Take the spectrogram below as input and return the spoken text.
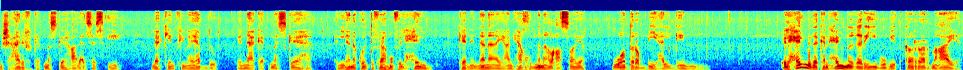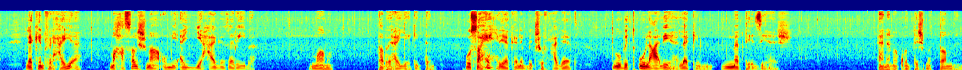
مش عارف كانت ماسكاها على أساس إيه. لكن فيما يبدو إنها كانت ماسكاها اللي أنا كنت فاهمه في الحلم. كان إن أنا يعني هاخد منها العصاية وأضرب بيها الجن. الحلم ده كان حلم غريب وبيتكرر معايا لكن في الحقيقة ما حصلش مع أمي أي حاجة غريبة. ماما طبيعية جدا وصحيح هي كانت بتشوف حاجات وبتقول عليها لكن ما بتأذيهاش. أنا ما كنتش مطمن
